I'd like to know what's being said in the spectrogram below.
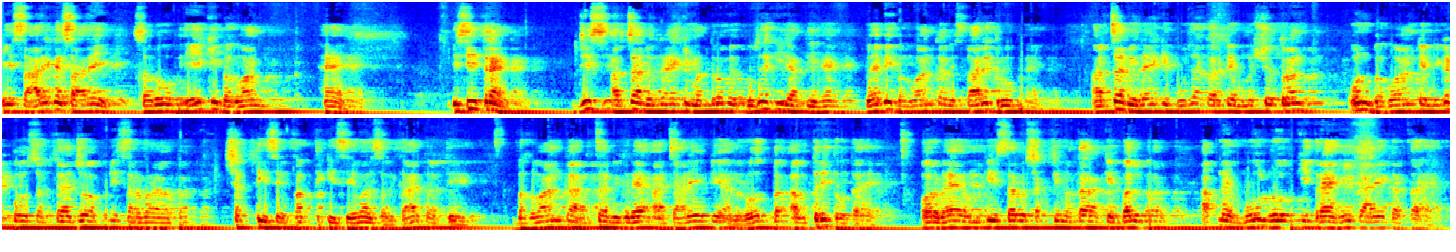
ये सारे के सारे स्वरूप एक ही भगवान है। इसी तरह जिस अर्चा विग्रह की मंदिरों में पूजा की जाती है, वह भी भगवान का विस्तारित रूप है। अर्चा विग्रह की पूजा करके मनुष्य तुरंत उन भगवान के निकट पहुँच सकता है जो अपनी सर्वापर शक्ति से, भक्त की सेवा स्वीकार करते हैं। भगवान का अर्चा विग्रह आचार्य के अनुरोध पर अवतरित होता है और वह उनकी सर्वशक्तिमता के बल पर अपने मूल रूप की तरह ही कार्य करता है।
